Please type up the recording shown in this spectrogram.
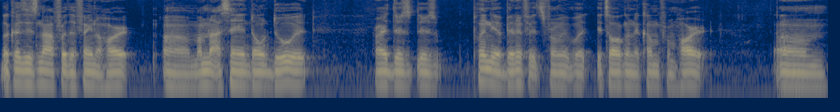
Because it's not for the faint of heart. Um, I'm not saying don't do it. Right? There's there's plenty of benefits from it, but it's all going to come from heart. Um,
